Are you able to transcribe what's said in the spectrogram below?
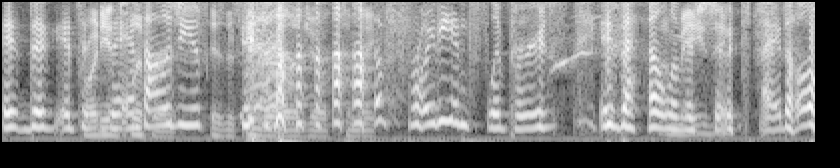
it, the it's Freudian the anthology is, is the Cinderella joke to make. Freudian Slippers is a hell of a show title.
